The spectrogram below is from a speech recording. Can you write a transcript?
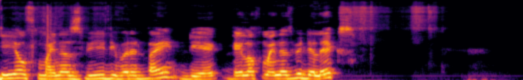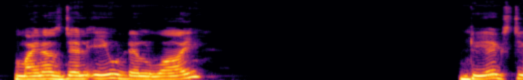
D of minus b divided by dx del of minus b del x, minus del u del y dx dy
